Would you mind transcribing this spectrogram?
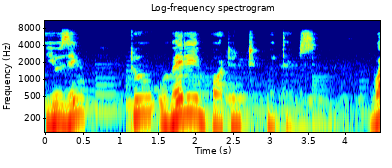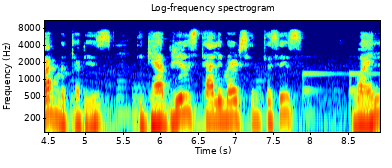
using two very important methods. One method is the Gabriel's phthalimide synthesis, while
